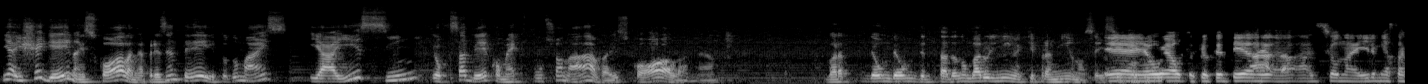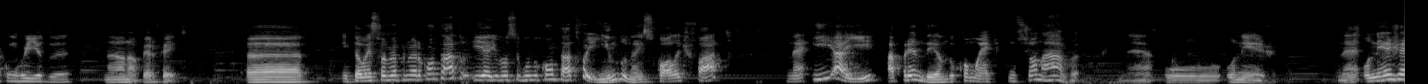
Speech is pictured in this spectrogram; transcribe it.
E aí cheguei na escola, me apresentei e tudo mais, e aí sim eu fui saber como é que funcionava a escola, né? Agora deu, deu, tá dando um barulhinho aqui para mim, eu não sei se. É, é o Elton, que eu tentei ah, adicionar ele, mas tá com ruído, né? Não, não, perfeito. Uh, então, esse foi meu primeiro contato. E aí, o meu segundo contato foi indo na escola de fato, né? E aí, aprendendo como é que funcionava né? o, o Neja. Né? O Neja,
